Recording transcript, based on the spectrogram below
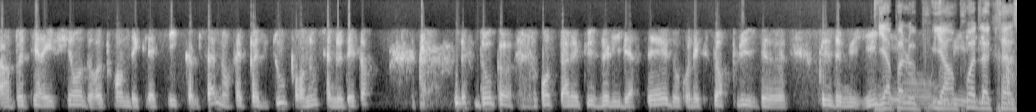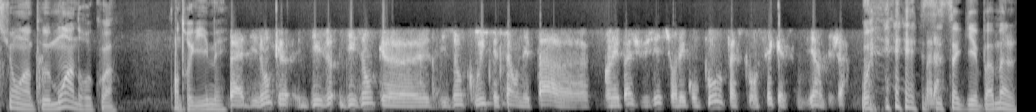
un peu terrifiant de reprendre des classiques comme ça, mais en fait pas du tout. Pour nous, ça nous détend. donc euh, on se permet plus de liberté, donc on explore plus de plus de musique. Il y a pas le, il y a un poids de la création un peu moindre, quoi, entre guillemets. Bah, disons que disons, disons que disons que oui c'est ça on n'est pas euh, on n'est pas jugé sur les compos parce qu'on sait qu'elles sont bien déjà. Ouais, Voilà. c'est ça qui est pas mal.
